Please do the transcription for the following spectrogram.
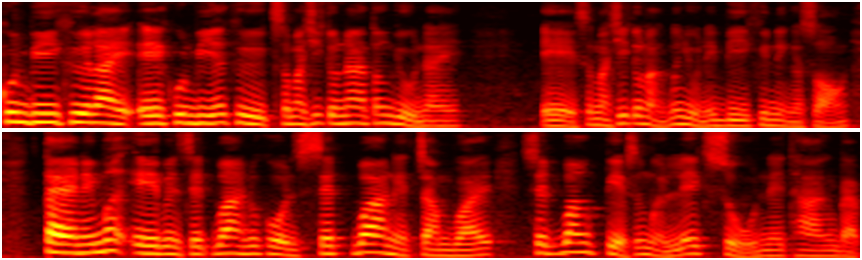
คูณ B คืออะไร A คูณ B ก็คือสมาชิกตัวหน้าต้องอยู่ใน A สมาชิกตัวหลังต้องอยู่ใน B คือ 1 กับ 2 แต่ในเมื่อ A เป็นเซตว่างทุกคนเซตว่างเนี่ยจำไว้เซตว่างเปรียบเสมือนเลข 0 ในทางแบบ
